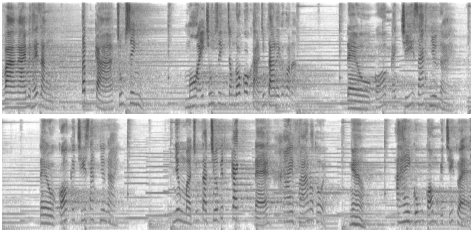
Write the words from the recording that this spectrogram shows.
Và ngài mới thấy rằng tất cả chúng sinh, mọi chúng sinh trong đó có cả chúng ta đây các con ạ, đều có cái trí giác như ngài. Đều có cái trí giác như ngài. Nhưng mà chúng ta chưa biết cách để khai phá nó thôi. Nghe không? Ai cũng có một cái trí tuệ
